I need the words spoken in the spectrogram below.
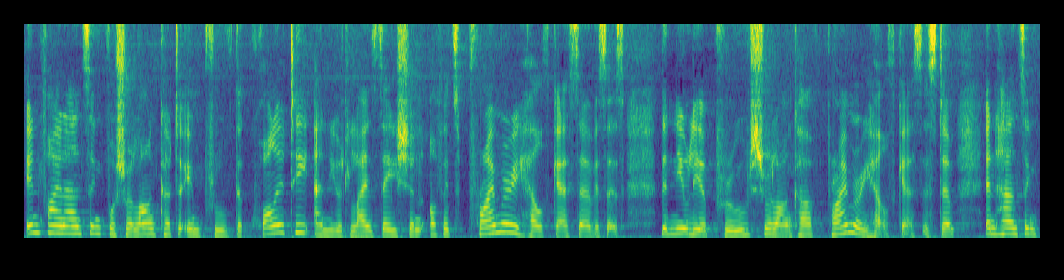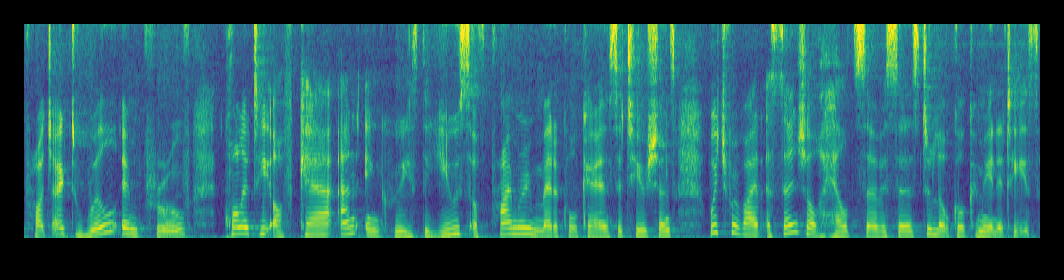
in financing for Sri Lanka to improve the quality and utilization of its primary healthcare services. The newly approved Sri Lanka Primary Healthcare System Enhancing Project will improve quality of care and increase the use of primary medical care institutions which provide essential health services to local communities.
